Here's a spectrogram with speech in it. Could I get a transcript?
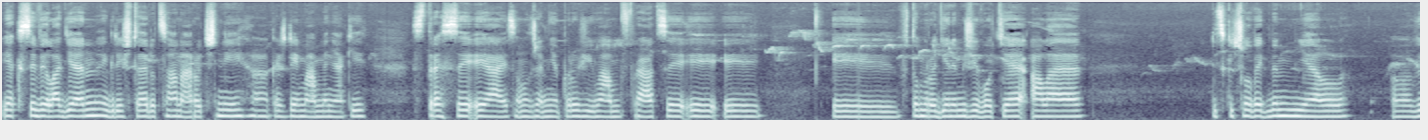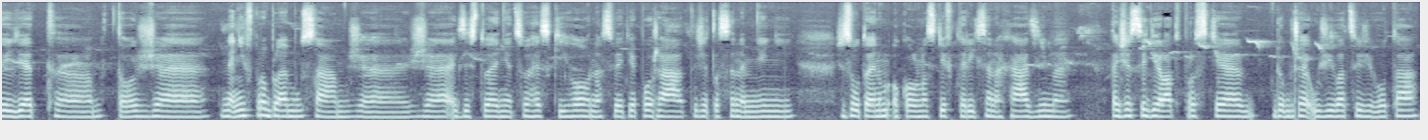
jak si vyladěn, i když to je docela náročný. Každý máme nějaký stresy, i já je samozřejmě prožívám v práci i, i i v tom rodinném životě, ale vždycky člověk by měl eh, vidět eh, to, že není v problému sám, že, že existuje něco hezkého na světě pořád, že to se nemění, že jsou to jenom okolnosti, v kterých se nacházíme. Takže si dělat prostě dobře, užívat si života.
